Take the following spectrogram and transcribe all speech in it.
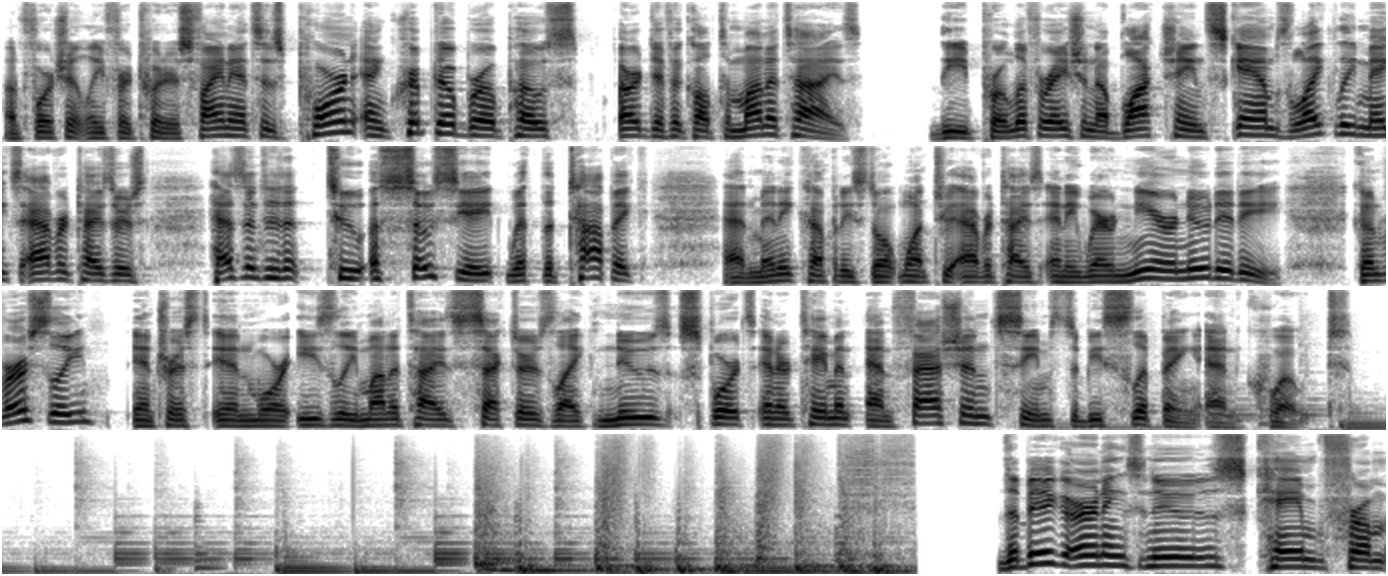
Unfortunately for Twitter's finances, porn and crypto bro posts are difficult to monetize. The proliferation of blockchain scams likely makes advertisers hesitant to associate with the topic, and many companies don't want to advertise anywhere near nudity. Conversely, interest in more easily monetized sectors like news, sports, entertainment, and fashion seems to be slipping, end quote. The big earnings news came from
